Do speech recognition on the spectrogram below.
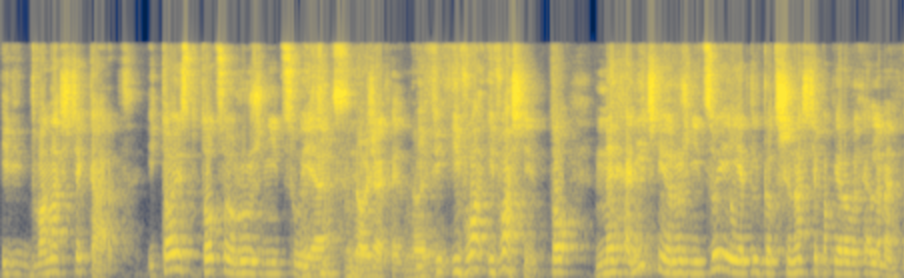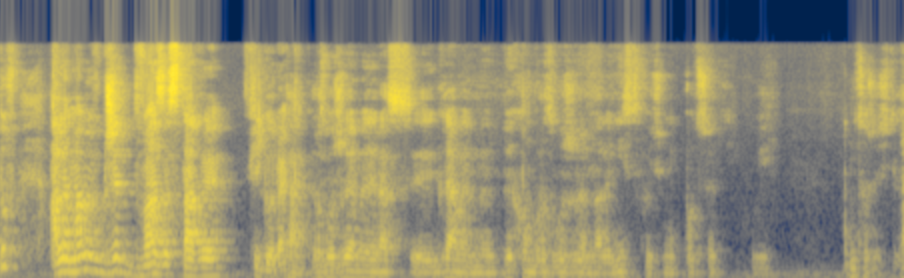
i 12 kart. I to jest to, co różnicuje No fiksy. No i- grzechy. no I, wła, I właśnie, to mechanicznie różnicuje je tylko 13 papierowych elementów, ale mamy w grze dwa zestawy figurek. Tak, rozłożyłem raz, y, grałem pychą, rozłożyłem na lenistwo i człowiek podszedł i no co żeś ty?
